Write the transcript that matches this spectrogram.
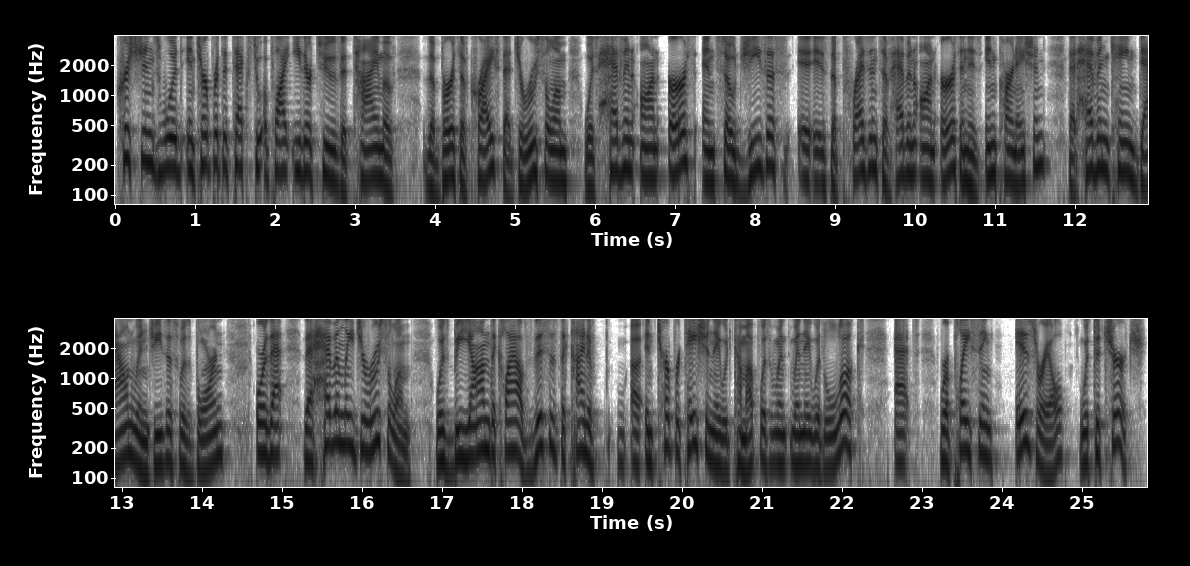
Christians would interpret the text to apply either to the time of the birth of Christ, that Jerusalem was heaven on earth, and so Jesus is the presence of heaven on earth in his incarnation, that heaven came down when Jesus was born, or that the heavenly Jerusalem was beyond the clouds. This is the kind of uh, interpretation they would come up with when, when they would look at replacing Israel with the church.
